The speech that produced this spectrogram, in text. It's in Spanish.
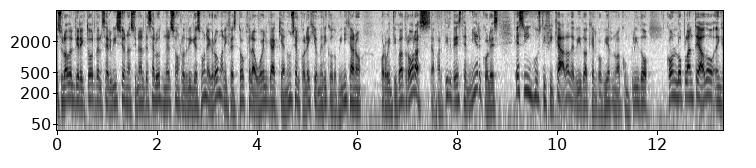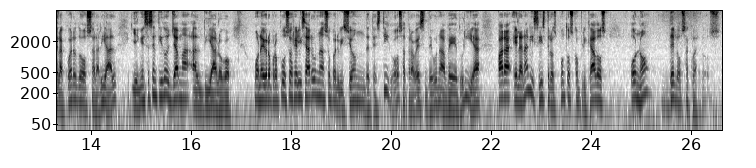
De su lado, el director del Servicio Nacional de Salud, Nelson Rodríguez Monegro, manifestó que la huelga que anuncia el Colegio Médico Dominicano por 24 horas a partir de este miércoles es injustificada debido a que el gobierno ha cumplido con lo planteado en el acuerdo salarial y en ese sentido llama al diálogo. Monegro propuso realizar una supervisión de testigos a través de una veeduría para el análisis de los puntos complicados o no de los acuerdos.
